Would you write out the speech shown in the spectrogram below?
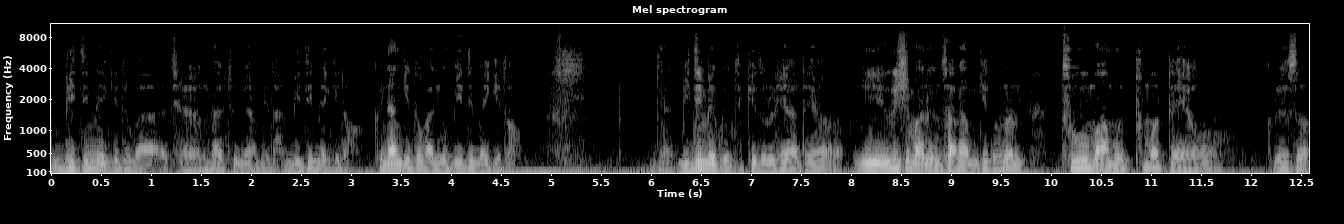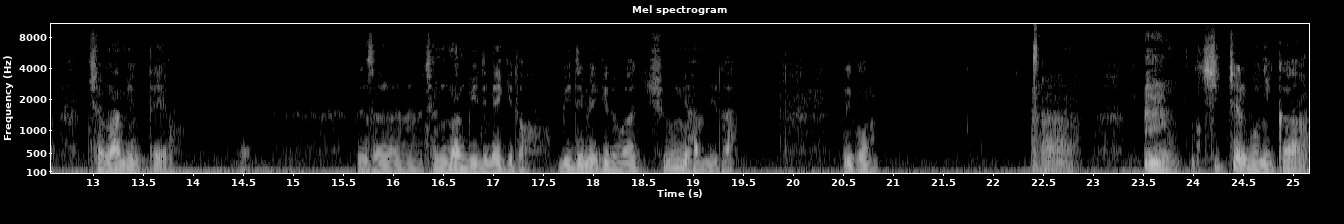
믿음의 기도가 정말 중요합니다. 믿음의 기도. 그냥 기도가 아니고 믿음의 기도. 예, 믿음의 구- 기도를 해야 돼요. 이 의심하는 사람 기도는 두 마음을 품었대요. 그래서 정함이 없대요. 예. 그래서 정말 믿음의 기도, 믿음의 기도가 중요합니다. 그리고 아, 10절 보니까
